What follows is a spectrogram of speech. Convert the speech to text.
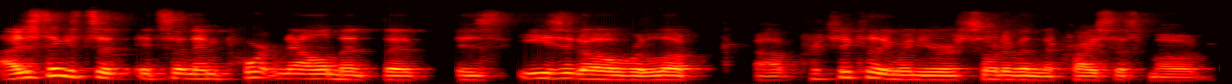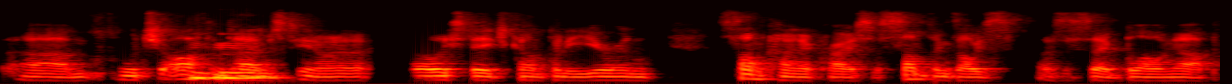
I just think it's a, it's an important element that is easy to overlook uh, particularly when you're sort of in the crisis mode, um, which mm-hmm. oftentimes, mm-hmm. you know, in an early stage company, you're in some kind of crisis. Something's always, as I say, blowing up.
